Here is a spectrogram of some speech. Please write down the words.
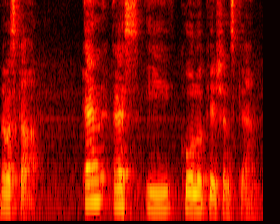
Namaskar. NSE co-location scam.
